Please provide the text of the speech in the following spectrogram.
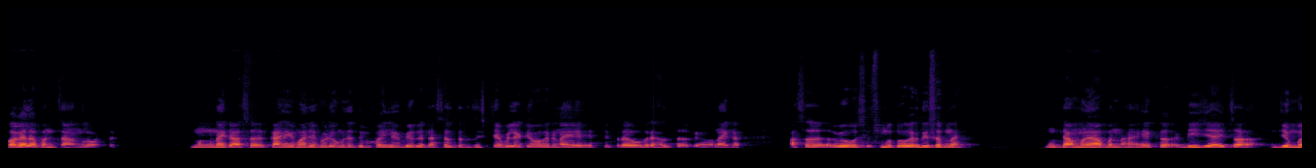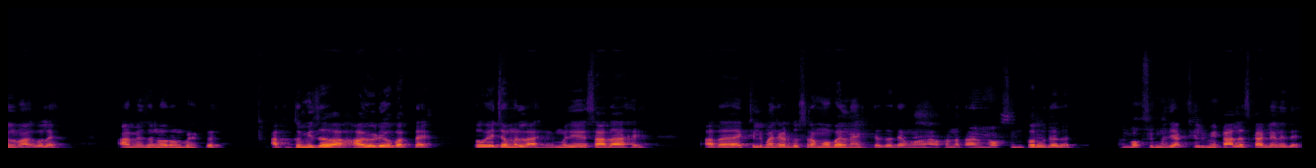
बघायला पण चांगलं वाटतं. मग नाही का असं काही माझ्या व्हिडिओमध्ये तुम्ही पहिले बघत असेल तर स्टेबिलिटी वगैरे नाही चित्र वगैरे हलतं किंवा नाही का असं व्यवस्थित स्मूथ वगैरे दिसत नाही. मग त्यामुळे आपण ना एक डीजीआयचा चा मागवलाय अमेझॉन वरून भेटतोय. आता तुम्ही जो हा व्हिडिओ बघताय तो याच्यामधला आहे म्हणजे साधा आहे. आता ऍक्च्युली माझ्याकडे दुसरा मोबाईल नाही त्याचा त्यामुळे आपण आता अनबॉक्सिंग करू त्याचं. अनबॉक्सिंग म्हणजे ऍक्च्युली मी कालच काढलेले ते.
